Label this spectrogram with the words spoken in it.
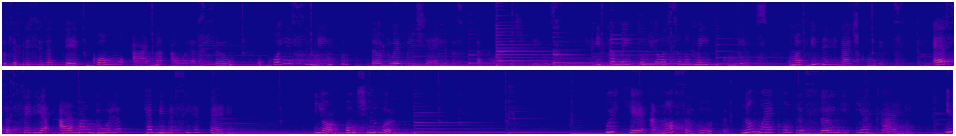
Você precisa ter como arma a oração, o conhecimento do, Evangelho, da palavra de Deus e também um relacionamento com Deus, uma fidelidade com Deus. Essa seria a armadura que a Bíblia se refere. E ó, continuando. Porque a nossa luta não é contra sangue e a carne, e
